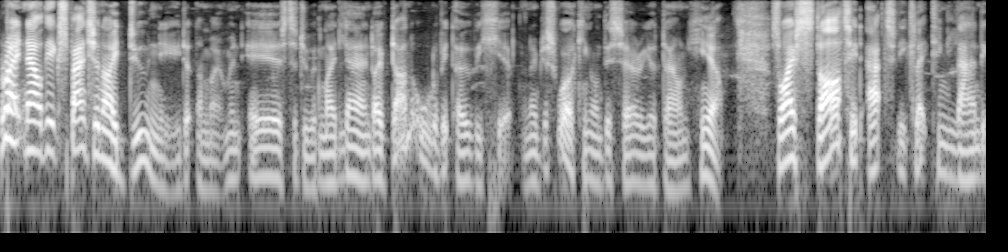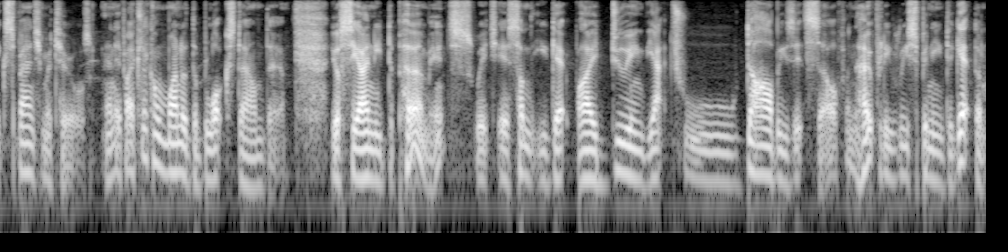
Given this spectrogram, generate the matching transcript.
Right, now the expansion I do need at the moment is to do with my land. I've done all of it over here, and I'm just working on this area down here. So I've started actually collecting land expansion materials, and if I click on one of the blocks down there, you'll see I need the permits, which is something you get by doing the actual derbies itself, and hopefully respinning to get them.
